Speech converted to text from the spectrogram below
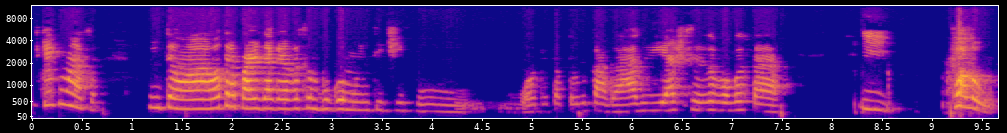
Fiquei com essa. Então, a outra parte da gravação bugou muito e tipo, o áudio tá todo cagado e acho que vocês não vão gostar. E falou!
